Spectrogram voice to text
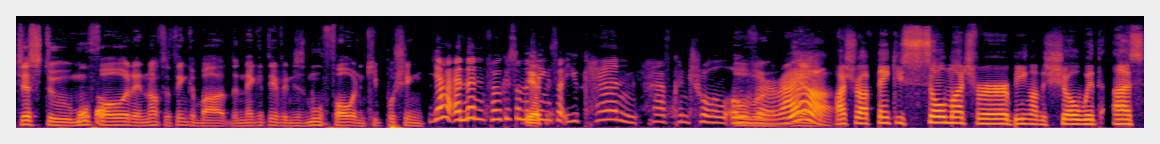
just to move forward and not to think about the negative and just move forward and keep pushing. Yeah, and then focus on the yep. things that you can have control over, over. right? Yeah. Ashraff, thank you so much for being on the show with us.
